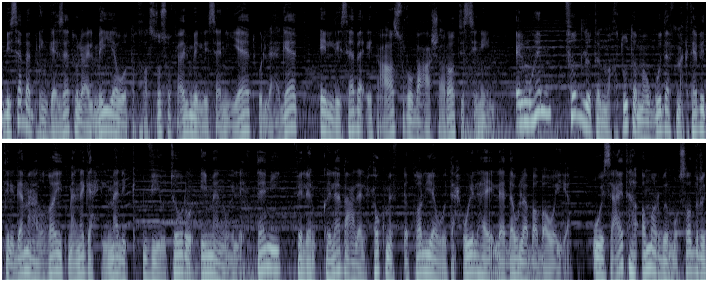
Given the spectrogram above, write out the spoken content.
بسبب إنجازاته العلمية وتخصصه في علم اللسانيات واللهجات الحاجات اللي سبقت عصره بعشرات السنين. المهم فضلت المخطوطة موجودة في مكتبة الجامعة لغاية ما نجح الملك فيتوريو إيمانويل الثاني في الانقلاب على الحكم في إيطاليا وتحويلها إلى دولة بابوية. وساعتها أمر بمصادرة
